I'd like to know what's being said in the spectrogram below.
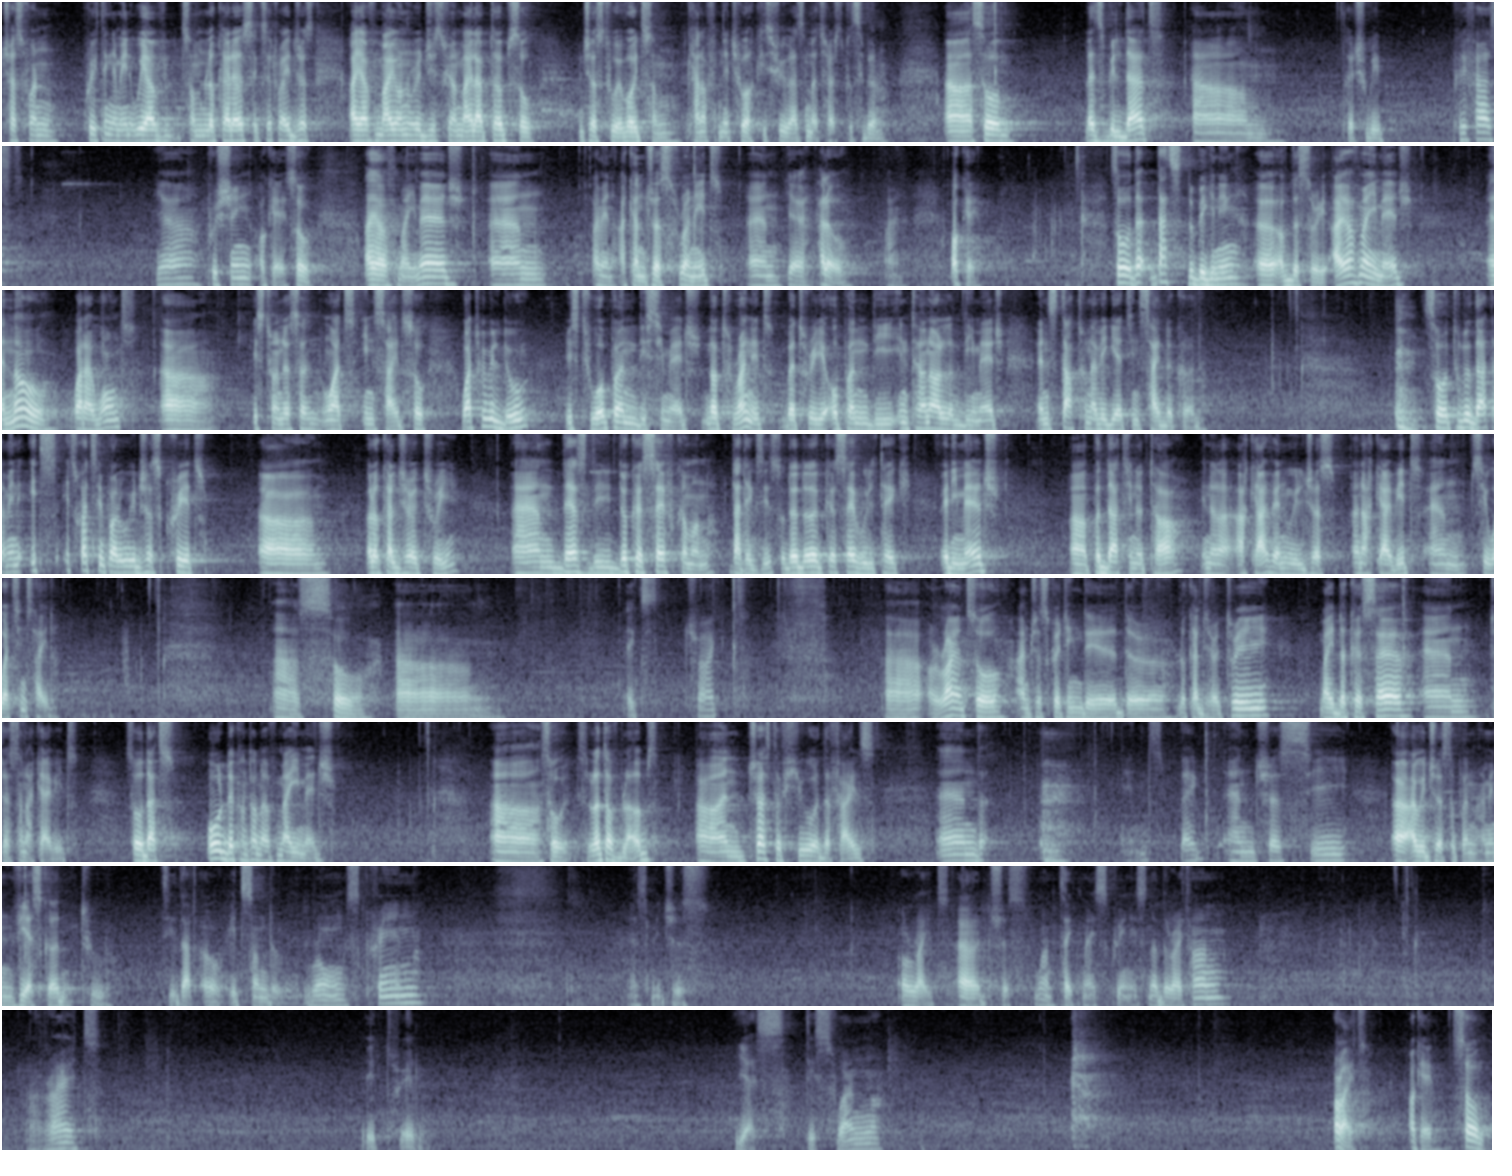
just one quick thing. I mean, we have some localhosts, etc. Just I have my own registry on my laptop, so just to avoid some kind of network issue as much as possible. Uh, so let's build that. Um, so it should be pretty fast. Yeah, pushing. OK, so I have my image, and I mean, I can just run it, and yeah, hello. OK. So that, that's the beginning uh, of the story. I have my image, and now what I want uh, is to understand what's inside. So what we will do is to open this image, not run it, but really open the internal of the image and start to navigate inside the code. so to do that, I mean, it's, it's quite simple. We just create uh, a local directory, and there's the docker save command that exists. So the docker save will take an image, uh, put that in a tar, in an archive, and we'll just unarchive it and see what's inside. Uh, so, um, extract. Uh, all right, so I'm just creating the, the local directory my Docker save, and just unarchive it. So that's all the content of my image. Uh, so it's a lot of blobs, uh, and just a few of the files. And inspect and just see. Uh, I will just open, I mean, VS Code to see that. Oh, it's on the wrong screen. Let me just. All right, uh, just one take my screen. It's not the right one. All right. It will. Yes, this one. All right. Okay. So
